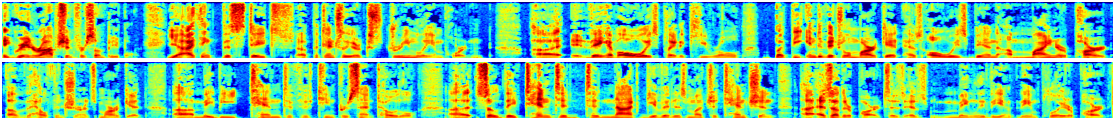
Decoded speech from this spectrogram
a greater option for some people. Yeah, I think the states uh, potentially are extremely important. Uh, they have always played a key role, but the individual market has always been a minor part of the health insurance market, uh, maybe 10 to 15 percent total. Uh, so they've tended to not give it as much attention uh, as other parts, as, as, mainly the the employer part.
